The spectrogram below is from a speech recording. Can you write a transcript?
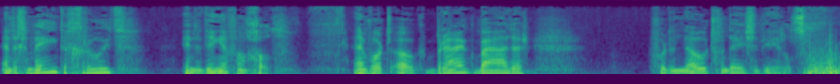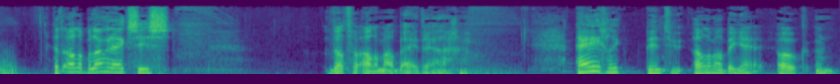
En de gemeente groeit in de dingen van God. En wordt ook bruikbaarder voor de nood van deze wereld. Het allerbelangrijkste is dat we allemaal bijdragen. Eigenlijk bent u allemaal, ben jij ook een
